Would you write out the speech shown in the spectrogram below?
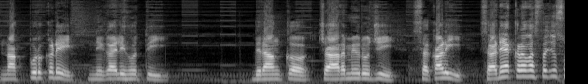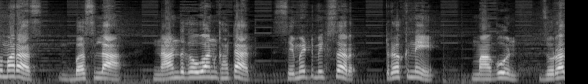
नागपूरकडे निघाली होती. दिनांक चार मे रोजी सकाळी साडे अकरा वाजताच्या सुमारास बसला नांदगव्हाण घाटात सिमेंट मिक्सर ट्रकने मागून जोरात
